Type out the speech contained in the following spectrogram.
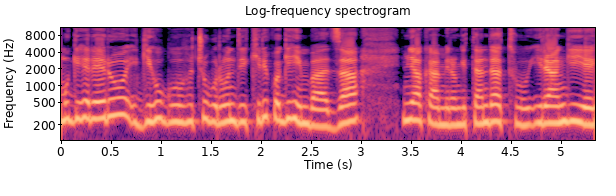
mu gihe rero igihugu cy'u Burundi kiriko gihimbaza imyaka 60 irangiye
